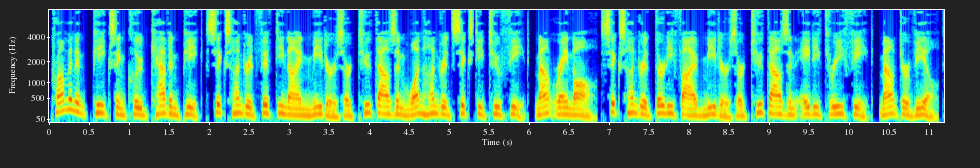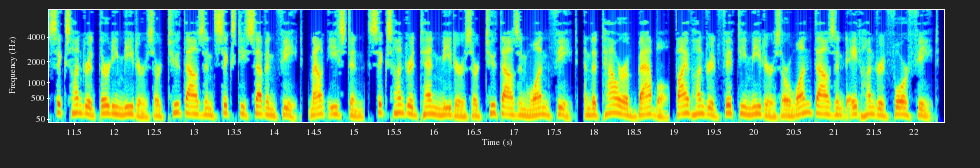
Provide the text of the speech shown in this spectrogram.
Prominent peaks include Cavern Peak 659 meters or 2162 feet, Mount Raynal 635 meters or 2083 feet, Mount D'Urville 630 meters or 2067 feet, Mount Easton 610 meters or 2001 feet, and the Tower of Babel 550 meters or 1804 feet.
